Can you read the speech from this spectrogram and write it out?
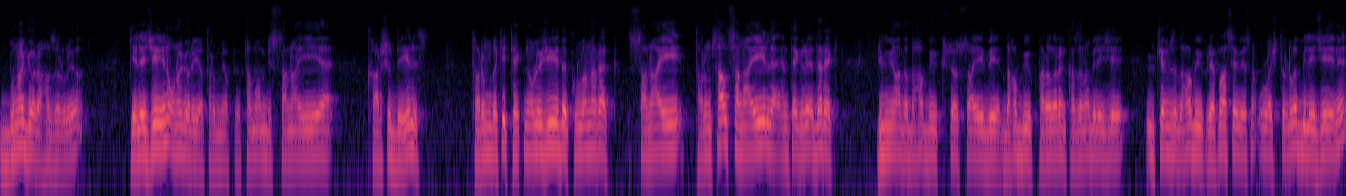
buna göre hazırlıyor. Geleceğini ona göre yatırım yapıyor. Tamam biz sanayiye karşı değiliz. Tarımdaki teknolojiyi de kullanarak sanayi, tarımsal sanayiyle entegre ederek dünyada daha büyük söz sahibi, daha büyük paraların kazanabileceği, ülkemize daha büyük refah seviyesine ulaştırılabileceğini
